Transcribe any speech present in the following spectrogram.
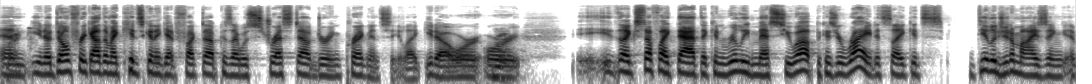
And Right. you know, don't freak out that my kid's going to get fucked up because I was stressed out during pregnancy, like you know, or or Right. like stuff like that that can really mess you up. Because you're right, it's like it's delegitimizing uh,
